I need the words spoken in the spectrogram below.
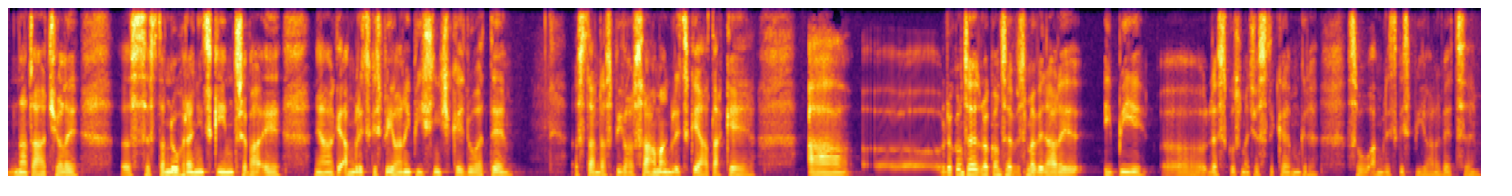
natáčeli se Standou Hranickým třeba i nějaké anglicky zpívané písničky, duety. Standa zpíval sám anglicky, já taky. A e, dokonce, dokonce jsme vydali EP, eh, desku s Majesticem, kde jsou anglicky zpívané věci.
